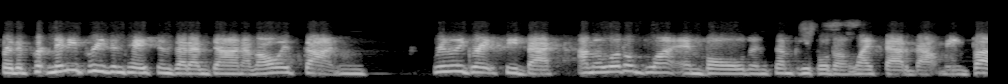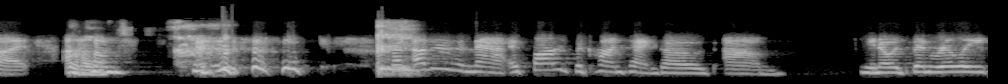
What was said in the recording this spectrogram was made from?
for the pr- many presentations that I've done, I've always gotten really great feedback. I'm a little blunt and bold, and some people don't like that about me. But um, but other than that, as far as the content goes, um, you know, it's been really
